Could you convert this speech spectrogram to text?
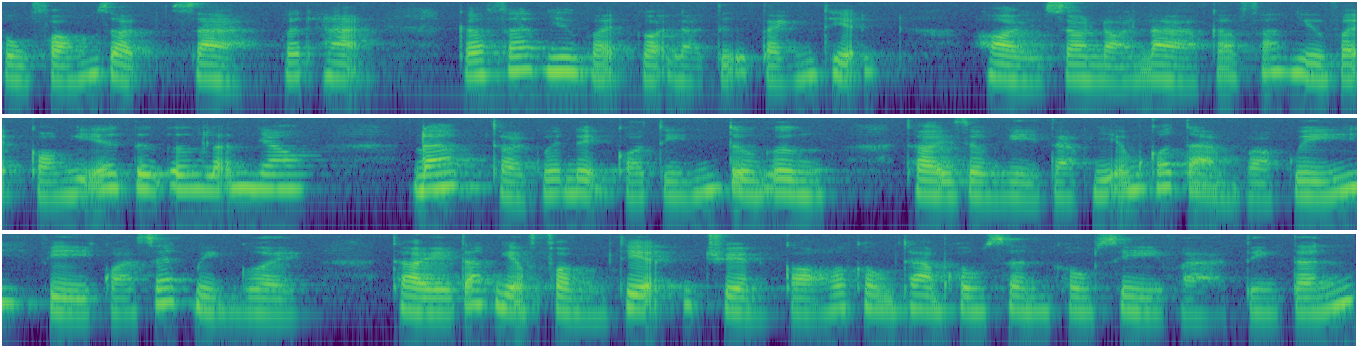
không phóng giật, xả, bất hại. Các pháp như vậy gọi là tự tánh thiện. Hỏi sao nói là các pháp như vậy có nghĩa tương ưng lẫn nhau? Đáp thời quyết định có tín tương ưng. Thời dừng nghỉ tạp nhiễm có tạm và quý vì quá xét mình người. Thời tác nghiệp phẩm thiện truyền có không tham không sân không si và tinh tấn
